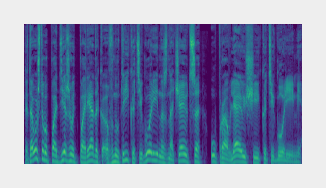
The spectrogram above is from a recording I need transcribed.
Для того, чтобы поддерживать порядок внутри категории, назначаются управляющие категориями.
